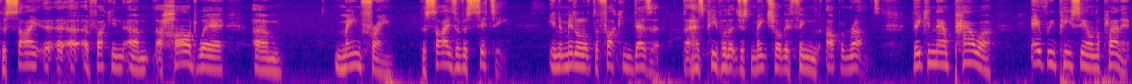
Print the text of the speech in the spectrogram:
the size, a, a, a fucking um, a hardware um, mainframe the size of a city in the middle of the fucking desert that has people that just make sure the thing's up and runs, they can now power every PC on the planet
